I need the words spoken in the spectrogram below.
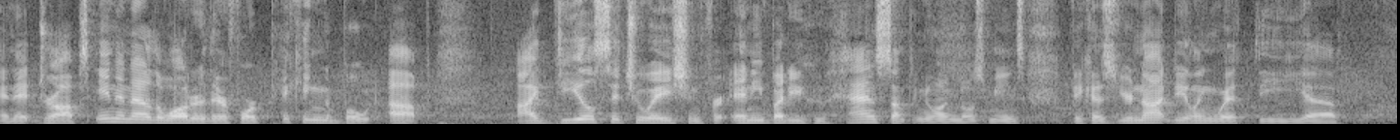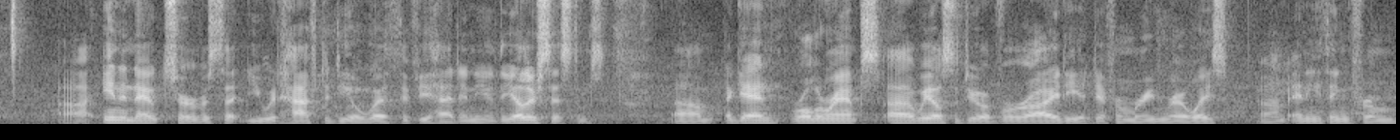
and it drops in and out of the water, therefore picking the boat up. Ideal situation for anybody who has something along those means because you're not dealing with the uh, uh, in and out service that you would have to deal with if you had any of the other systems. Um, again, roller ramps. Uh, we also do a variety of different marine railways, um, anything from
